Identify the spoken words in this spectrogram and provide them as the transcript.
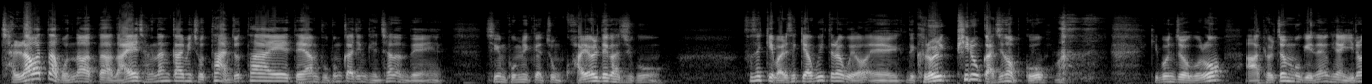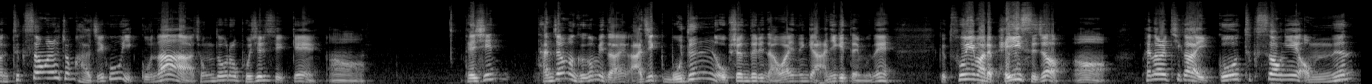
잘 나왔다 못 나왔다 나의 장난감이 좋다 안 좋다에 대한 부분까지는 괜찮은데 지금 보니까 좀 과열돼 가지고 소새끼 말새끼 하고 있더라고요. 예. 근데 그럴 필요까지는 없고 기본적으로 아 결전 무기는 그냥 이런 특성을 좀 가지고 있구나 정도로 보실 수 있게 어 대신 단점은 그겁니다. 아직 모든 옵션들이 나와 있는 게 아니기 때문에 그 소위 말해 베이스죠. 어 페널티가 있고 특성이 없는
